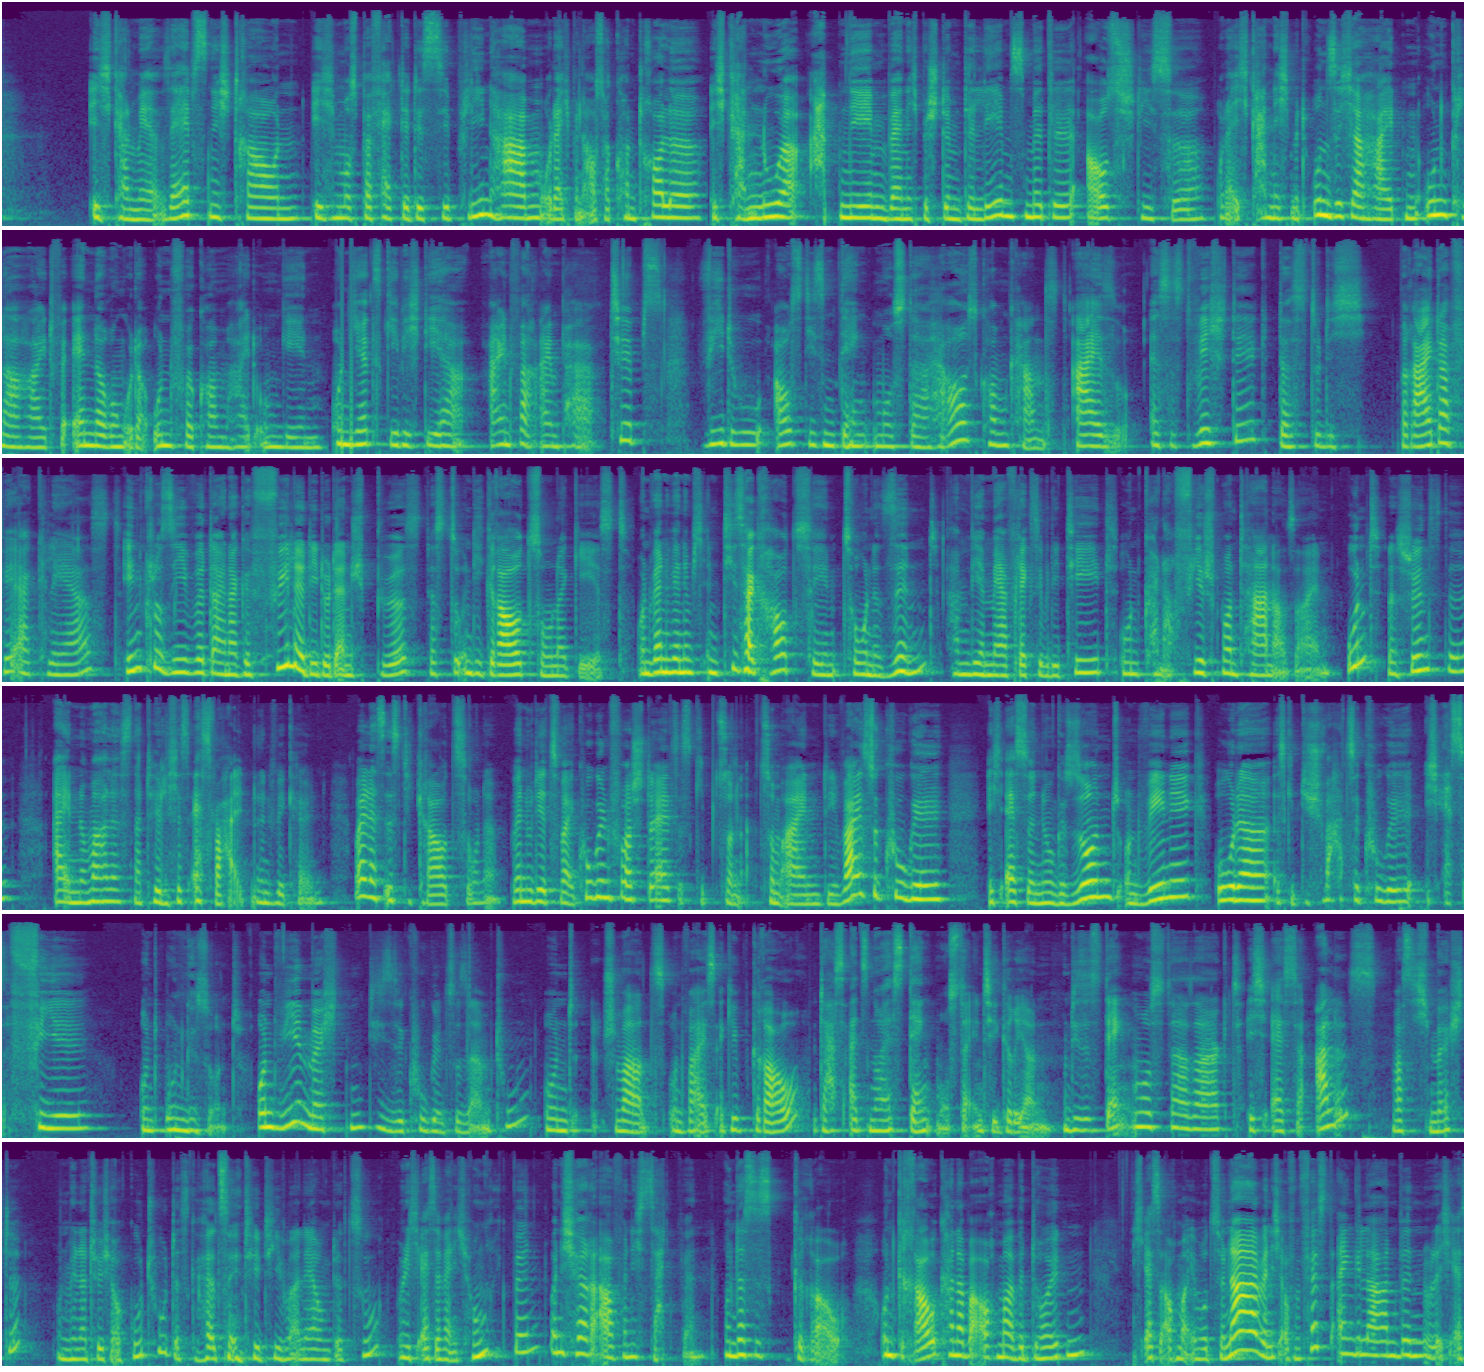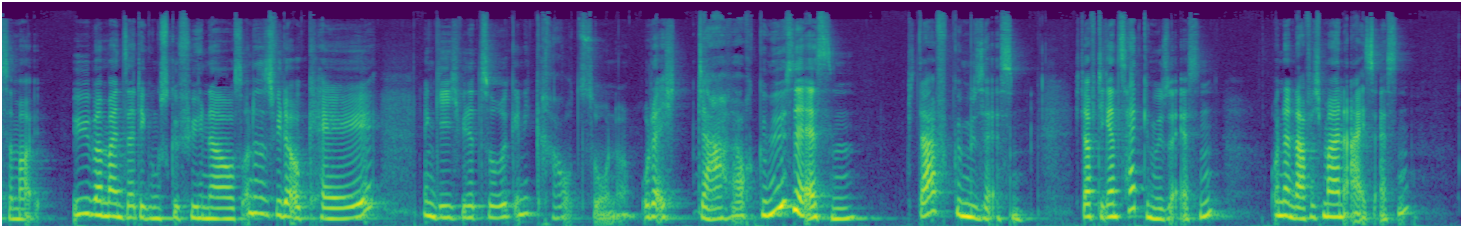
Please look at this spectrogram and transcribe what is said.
ich kann mir selbst nicht trauen, ich muss perfekte Disziplin haben oder ich bin außer Kontrolle, ich kann nur abnehmen, wenn ich bestimmte Lebensmittel ausschließe oder ich kann nicht mit Unsicherheiten, Unklarheit, Veränderung oder Unvollkommenheit umgehen. Und jetzt gebe ich dir einfach ein paar Tipps, wie du aus diesem Denkmuster herauskommen kannst. Also, es ist wichtig, dass du dich bereit dafür erklärst, inklusive deiner Gefühle, die du denn spürst, dass du in die Grauzone gehst. Und wenn wir nämlich in dieser Grauzone sind, haben wir mehr Flexibilität und können auch viel spontaner sein. Und das Schönste, ein normales, natürliches Essverhalten entwickeln weil das ist die Grauzone. Wenn du dir zwei Kugeln vorstellst, es gibt zum einen die weiße Kugel, ich esse nur gesund und wenig. Oder es gibt die schwarze Kugel, ich esse viel und ungesund. Und wir möchten diese Kugeln zusammentun und schwarz und weiß ergibt grau, das als neues Denkmuster integrieren. Und dieses Denkmuster sagt, ich esse alles, was ich möchte und mir natürlich auch gut tut. Das gehört zur intuitiven Ernährung dazu. Und ich esse, wenn ich hungrig bin und ich höre auf, wenn ich satt bin. Und das ist grau. Und grau kann aber auch mal bedeuten, ich esse auch mal emotional, wenn ich auf ein Fest eingeladen bin oder ich esse mal über mein Sättigungsgefühl hinaus und es ist wieder okay, dann gehe ich wieder zurück in die Grauzone. Oder ich darf auch Gemüse essen. Ich darf Gemüse essen. Ich darf die ganze Zeit Gemüse essen und dann darf ich mal ein Eis essen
